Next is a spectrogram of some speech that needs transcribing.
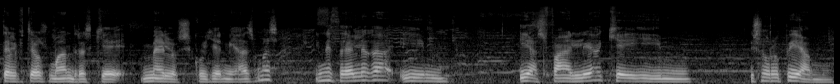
τελευταίος μου άντρας και μέλος της οικογένειάς μας, είναι θα έλεγα η, η ασφάλεια και η ισορροπία μου.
